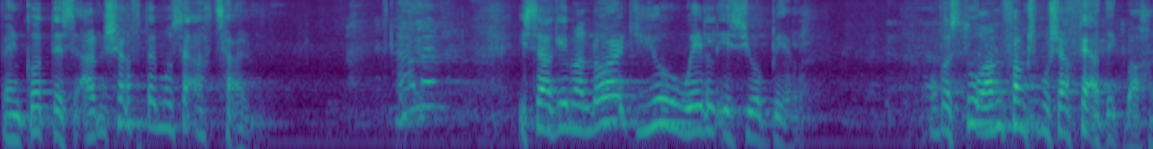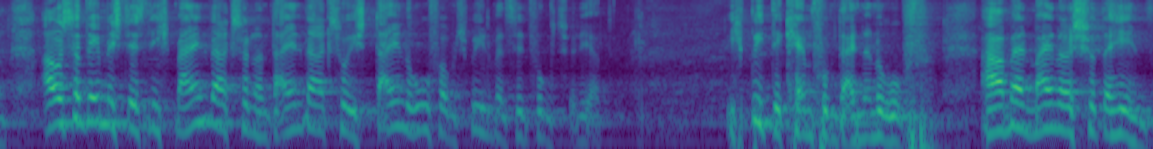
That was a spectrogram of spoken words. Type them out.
Wenn Gott das anschafft, dann muss er auch zahlen. Amen. Ich sage immer, Lord, your will is your bill. Und was du anfängst, musst du auch fertig machen. Außerdem ist das nicht mein Werk, sondern dein Werk. So ist dein Ruf am Spiel, wenn es nicht funktioniert. Ich bitte, kämpfe um deinen Ruf. Amen. Meiner ist schon dahin.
